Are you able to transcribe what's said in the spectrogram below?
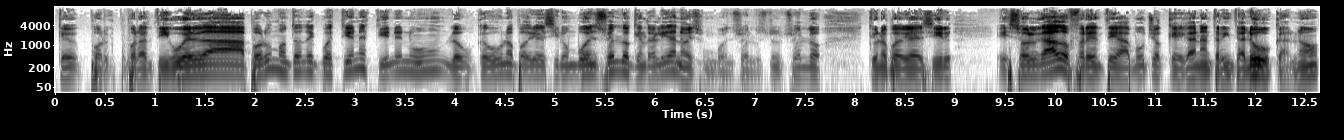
que por, por antigüedad, por un montón de cuestiones, tienen un, lo que uno podría decir un buen sueldo, que en realidad no es un buen sueldo, es un sueldo que uno podría decir es holgado frente a muchos que ganan 30 lucas, ¿no?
